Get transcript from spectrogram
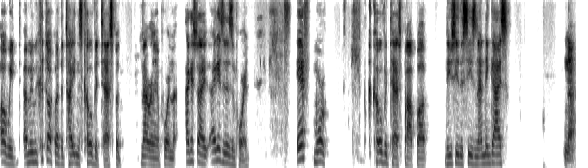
Oh, we. I mean, we could talk about the Titans COVID test, but not really important. I guess I, I guess it is important. If more COVID tests pop up, do you see the season ending, guys? No,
